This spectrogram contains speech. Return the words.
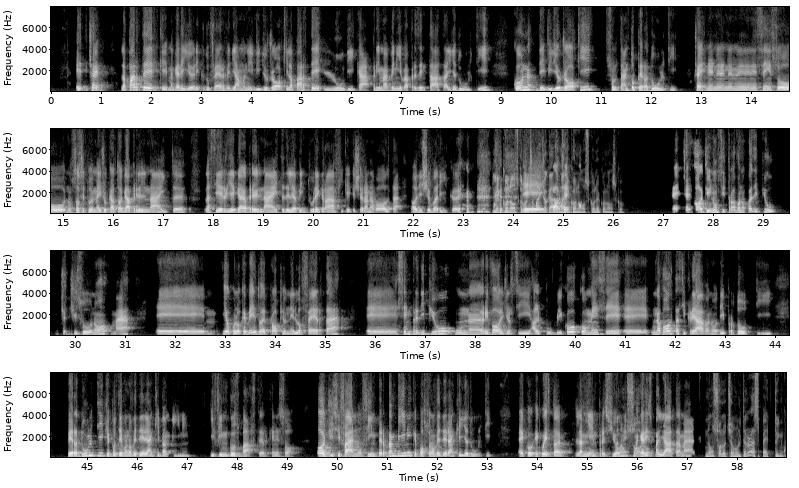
E cioè, la parte che magari io e Eric Dufer vediamo nei videogiochi, la parte ludica, prima veniva presentata agli adulti con dei videogiochi soltanto per adulti. Cioè, nel, nel, nel senso, non so se tu hai mai giocato a Gabriel Knight, la serie Gabriel Knight delle avventure grafiche che c'era una volta. No, diceva Rick. Le conosco, non ci ho mai giocato, no, ma cioè, le conosco, le conosco. Eh, cioè, oggi non si trovano quasi più c- sì. ci sono, ma eh, io quello che vedo è proprio nell'offerta eh, sempre di più un rivolgersi al pubblico come se eh, una volta si creavano dei prodotti per adulti che potevano vedere anche i bambini, i film Ghostbuster, che ne so. Oggi si fanno film per bambini che possono vedere anche gli adulti. Ecco, e questa è la mia impressione, ma magari sbagliata, ma... Non solo, c'è un ulteriore aspetto in cui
